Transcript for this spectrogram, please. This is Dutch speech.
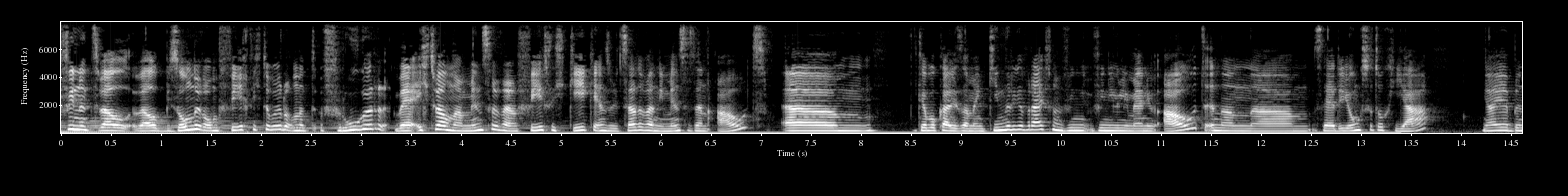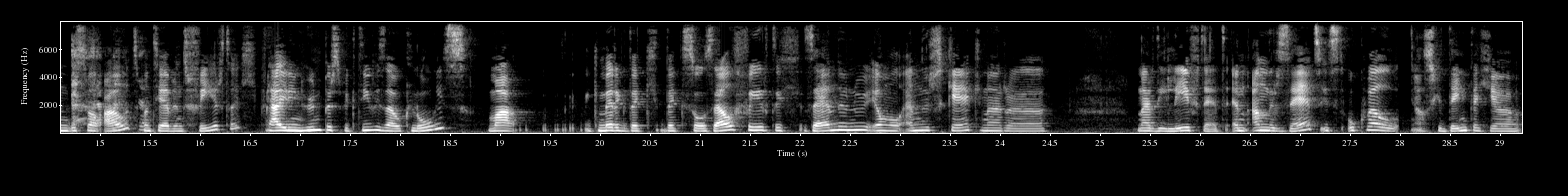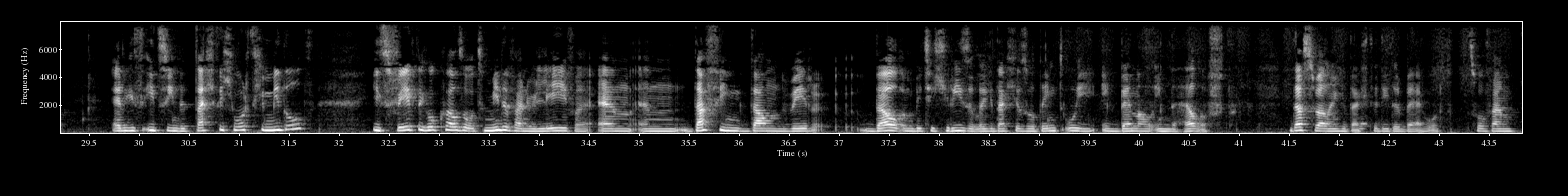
vind het wel, wel bijzonder om 40 te worden, omdat vroeger wij echt wel naar mensen van 40 keken en zoiets hadden van die mensen zijn oud. Um, ik heb ook al eens aan mijn kinderen gevraagd: van, vinden jullie mij nu oud? En dan um, zei de jongste toch ja. Ja, jij bent best wel oud, want jij bent 40. Ja, in hun perspectief is dat ook logisch. Maar ik merk dat ik, dat ik zo zelf 40 zijnde nu helemaal anders kijk naar, uh, naar die leeftijd. En anderzijds is het ook wel, als je denkt dat je ergens iets in de 80 wordt gemiddeld, is 40 ook wel zo het midden van je leven. En, en dat vind ik dan weer wel een beetje griezelig. Dat je zo denkt, oei, ik ben al in de helft. Dat is wel een gedachte die erbij hoort. Zo van,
